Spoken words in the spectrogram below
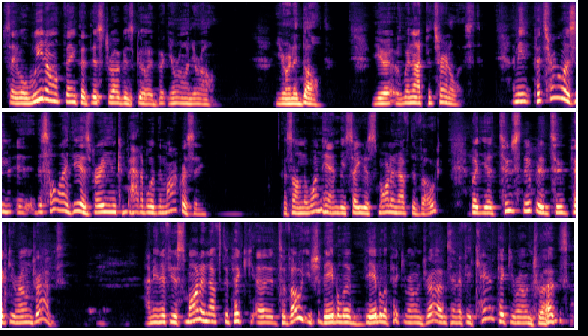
Say, well, we don't think that this drug is good, but you're on your own. You're an adult. You're, we're not paternalist. I mean, paternalism, uh, this whole idea is very incompatible with democracy. Because on the one hand, we say you're smart enough to vote, but you're too stupid to pick your own drugs. I mean, if you're smart enough to pick uh, to vote, you should be able to be able to pick your own drugs. And if you can't pick your own drugs, you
